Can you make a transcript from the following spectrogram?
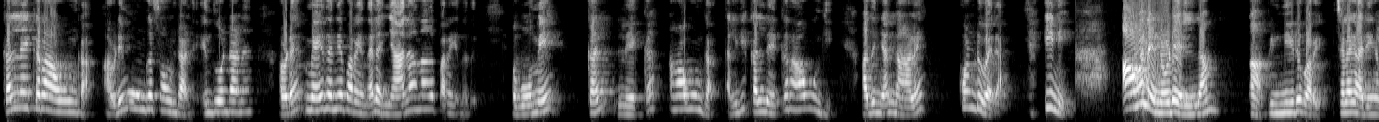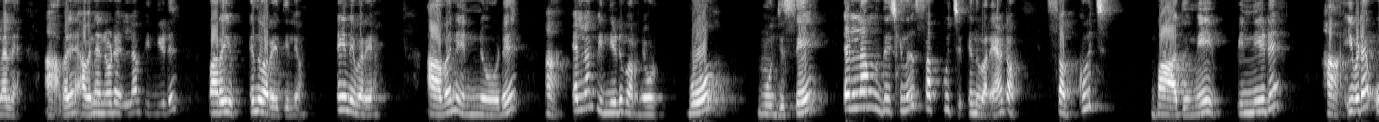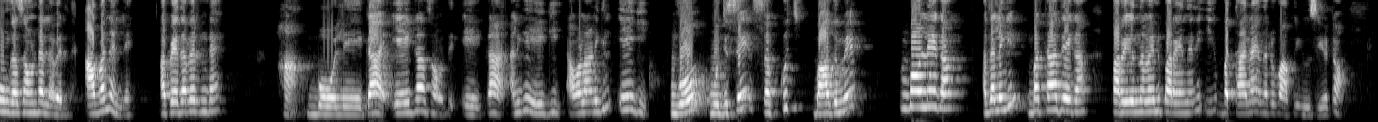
കല്ലേക്കറാവൂങ്ക അവിടെ മൂങ്ക സൗണ്ട് ആണ്. എന്തുകൊണ്ടാണ്? അവിടെ മേ തന്നെ പറയുന്നത്. അല്ലെ? ഞാനാണ് പറയുന്നത്. വോമേ കൽ ലേക്കർ ആവൂങ്ക അല്ലെങ്കിൽ കല്ലേക്കർ ആവൂങ്കി അത് ഞാൻ നാളെ കൊണ്ടുവരാം. ഇനി അവൻ എന്നോട് എല്ലാം ആ പിന്നീട് പറയും. ചില കാര്യങ്ങളല്ലേ? ആ അവൻ അവൻ എന്നോട് എല്ലാം പിന്നീട് പറയും എന്ന് പറയത്തില്ല. എങ്ങനെ പറയാ? അവൻ എന്നോട് ആ എല്ലാം പിന്നീട് പറഞ്ഞോളൂ. വോ മുജിസെ എല്ലാം ഉദ്ദേശിക്കുന്നത് സബ് കുച്ച് എന്ന് പറയാം കേട്ടോ. സബ് കുച്ച് ബാദുമേ പിന്നീട് ഹാ ഇവിടെ ഊങ്ക സൗണ്ട് അല്ല വരുന്നത് അവനല്ലേ. അപ്പൊ ഏതാ വരണ്ടേ? ഹാ ബോലേക ഏക സൗണ്ട് ഏക അല്ലെങ്കിൽ ഏകി. അവളാണെങ്കിൽ ഏകി. വോ മുജിസെ സബ് കുച്ച് ബാദുമേ ബോലേക അതല്ലെങ്കിൽ ബത്താദേക പറയുന്നവന് പറയുന്നതിന് ഈ ബത്താന എന്നൊരു വാക്ക് യൂസ് ചെയ്യും കേട്ടോ.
